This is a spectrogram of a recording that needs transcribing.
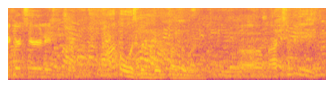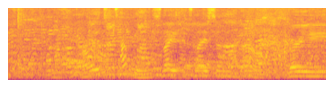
regards to your relationship. I've always been vocal naman. Um, actually, uh, it's, it's happy. It's nice. It's nice and ano, very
